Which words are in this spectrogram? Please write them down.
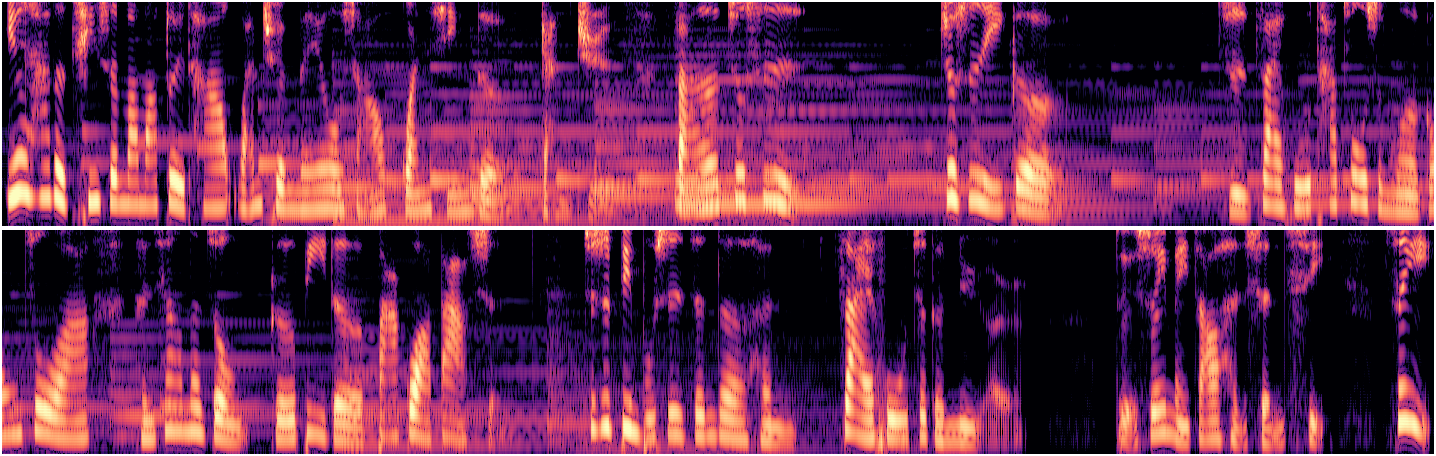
因为他的亲生妈妈对他完全没有想要关心的感觉，反而就是就是一个只在乎他做什么工作啊，很像那种隔壁的八卦大神，就是并不是真的很在乎这个女儿。对，所以美昭很生气，所以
